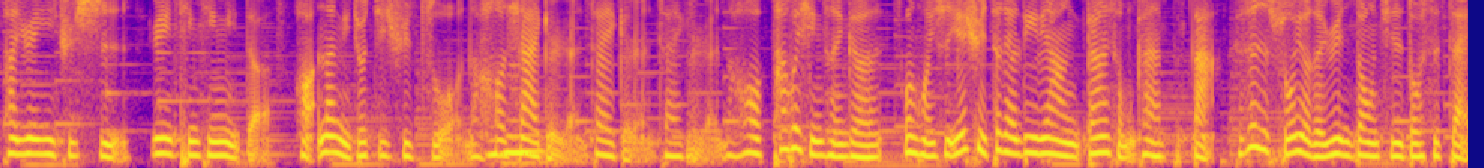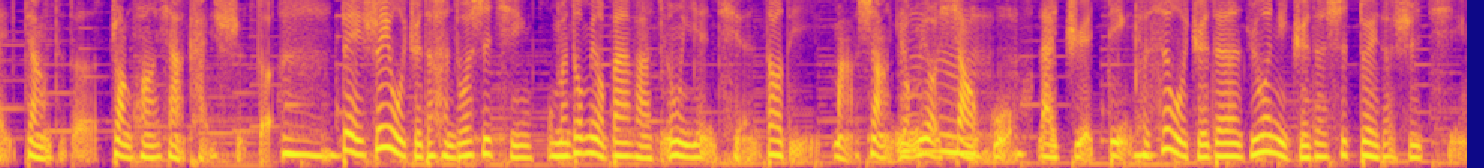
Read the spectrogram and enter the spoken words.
他愿意去试，愿意听听你的，好，那你就继续做，然后下一个人，再一个人，再一个人，然后他会形成一个共同意识。也许这个力量刚开始我们看不大，可是所有的运动其实都是在这样子的状况下开始的。嗯，对，所以我觉得很多事情我们都没有办法用眼前到底马上有没有效果来决定。可是我觉得，如果你觉得是对的事情，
